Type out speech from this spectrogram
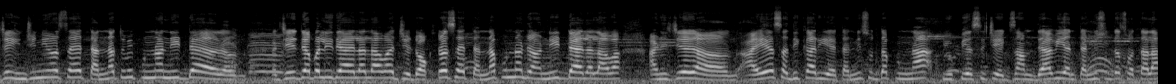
जे इंजिनियर्स आहेत त्यांना तुम्ही पुन्हा नीट द्या जे डबल ई e द्यायला लावा जे डॉक्टर्स आहेत त्यांना पुन्हा नीट द्यायला लावा. आणि जे आय ए एस अधिकारी आहेत त्यांनीसुद्धा पुन्हा यू पी एस सीची एक्झाम द्यावी आणि त्यांनीसुद्धा स्वतःला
